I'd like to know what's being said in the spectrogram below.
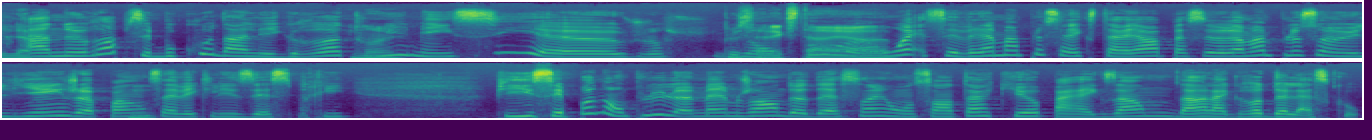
en Europe, c'est beaucoup dans les grottes, oui, mais ici, euh, plus à l'extérieur. oui, c'est vraiment plus à l'extérieur parce que c'est vraiment plus un lien, je pense, mm. avec les esprits. Puis c'est pas non plus le même genre de dessin. On s'entend qu'il y a, par exemple, dans la grotte de Lascaux.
